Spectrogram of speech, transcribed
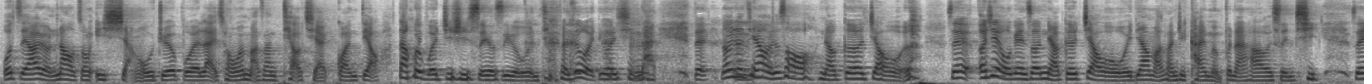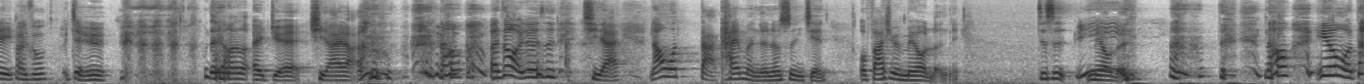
我只要有闹钟一响，我绝对不会赖床，我会马上跳起来关掉。但会不会继续睡又是一个问题，反正我一定会醒来。对，然后就听到我就说哦，鸟哥叫我了。所以，而且我跟你说，鸟哥叫我，我一定要马上去开门，不然他会生气。所以他说姐，对，他说哎姐起来了。然后反正我就是起来，然后我打开门的那瞬间，我发现没有人哎，就是没有人。对，然后因为我当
